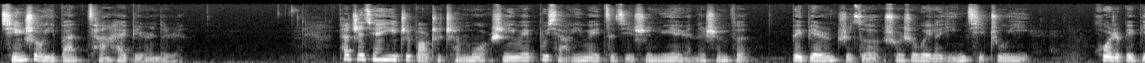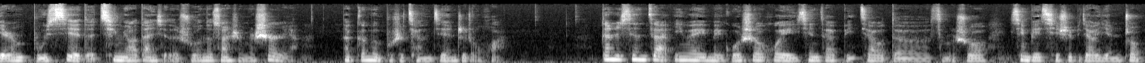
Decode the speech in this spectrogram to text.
禽兽一般残害别人的人。他之前一直保持沉默，是因为不想因为自己是女演员的身份被别人指责说是为了引起注意，或者被别人不屑的轻描淡写的说那算什么事儿呀？那根本不是强奸这种话。但是现在，因为美国社会现在比较的怎么说，性别歧视比较严重，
